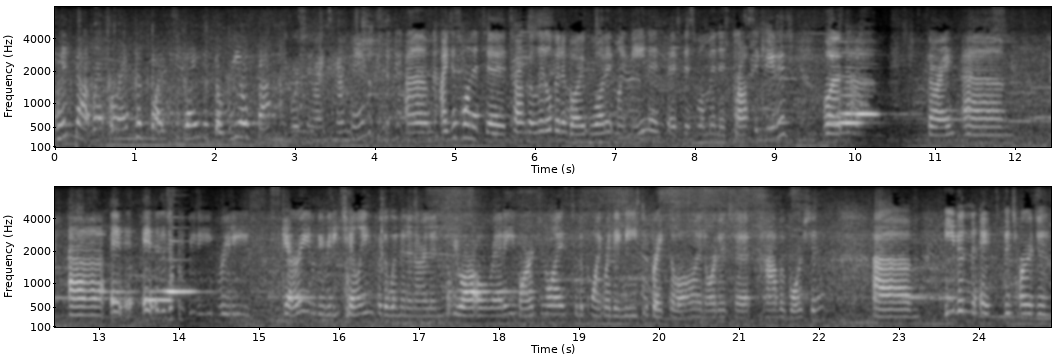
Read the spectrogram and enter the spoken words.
With that referendum, by explaining the real facts. Abortion rights campaign. Um, I just wanted to talk a little bit about what it might mean if, if this woman is prosecuted. Well, uh, sorry. Um, uh, it, it, it'll just be really, really scary. It'll be really chilling for the women in Ireland who are already marginalised to the point where they need to break the law in order to have abortions. Um, even if the charges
